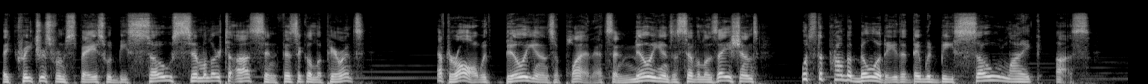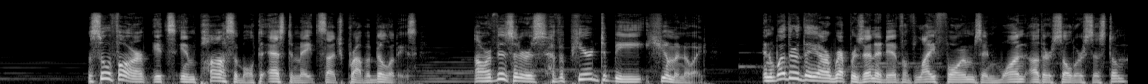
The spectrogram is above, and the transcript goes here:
that creatures from space would be so similar to us in physical appearance? After all, with billions of planets and millions of civilizations, what's the probability that they would be so like us? So far, it's impossible to estimate such probabilities. Our visitors have appeared to be humanoid, and whether they are representative of life forms in one other solar system,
